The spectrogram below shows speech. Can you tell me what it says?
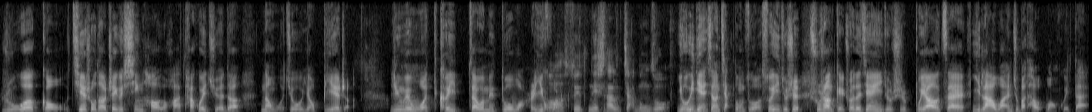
如果狗接收到这个信号的话，它会觉得那我就要憋着，因为我可以在外面多玩一会儿，所以那是它的假动作，有一点像假动作。所以就是书上给出的建议就是不要在一拉完就把它往回带，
